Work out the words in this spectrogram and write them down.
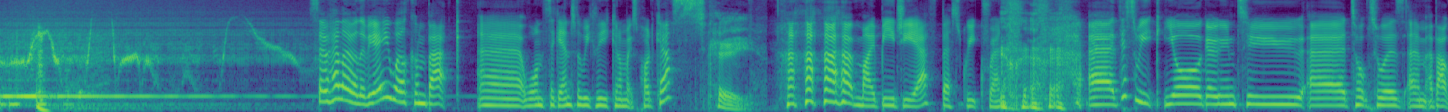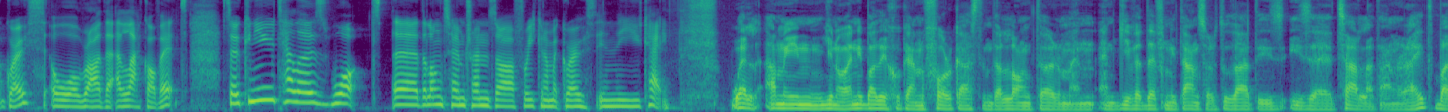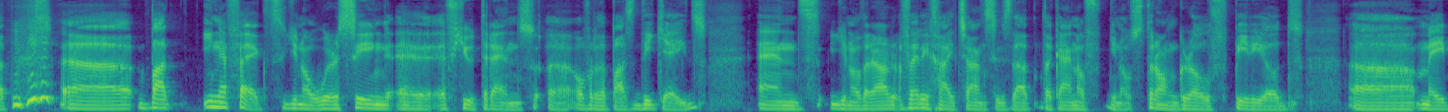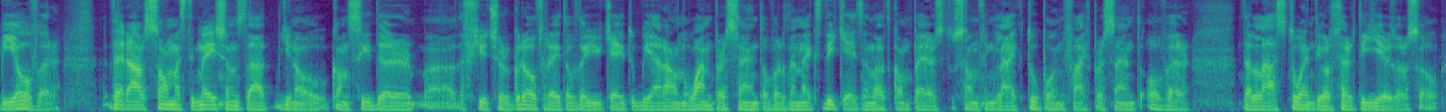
So, hello, Olivier. Welcome back uh, once again to the Weekly Economics Podcast. Hey. my BGF, best Greek friend. uh, this week, you're going to uh, talk to us um, about growth, or rather, a lack of it. So, can you tell us what uh, the long term trends are for economic growth in the UK? Well, I mean, you know, anybody who can forecast in the long term and, and give a definite answer to that is is a charlatan, right? But uh, but in effect, you know, we're seeing a, a few trends uh, over the past decades and you know there are very high chances that the kind of you know strong growth period uh, may be over. There are some estimations that you know consider uh, the future growth rate of the UK to be around one percent over the next decades, and that compares to something like two point five percent over the last twenty or thirty years or so.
